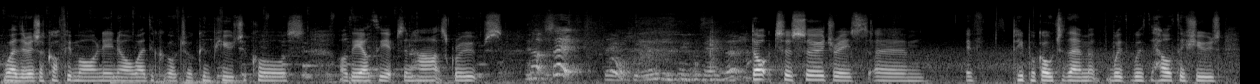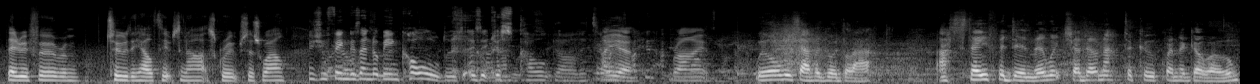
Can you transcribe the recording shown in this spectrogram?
where there is a coffee morning or where they could go to a computer course or the Healthy Hips and Hearts groups. That's it. Thank you. Doctors' surgeries, um, if people go to them with, with health issues, they refer them to the Healthy Hips and Hearts groups as well. Does your fingers end up being cold? Is, is it just cold all the time? Oh, yeah, right. We always have a good laugh. I stay for dinner, which I don't have to cook when I go home.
